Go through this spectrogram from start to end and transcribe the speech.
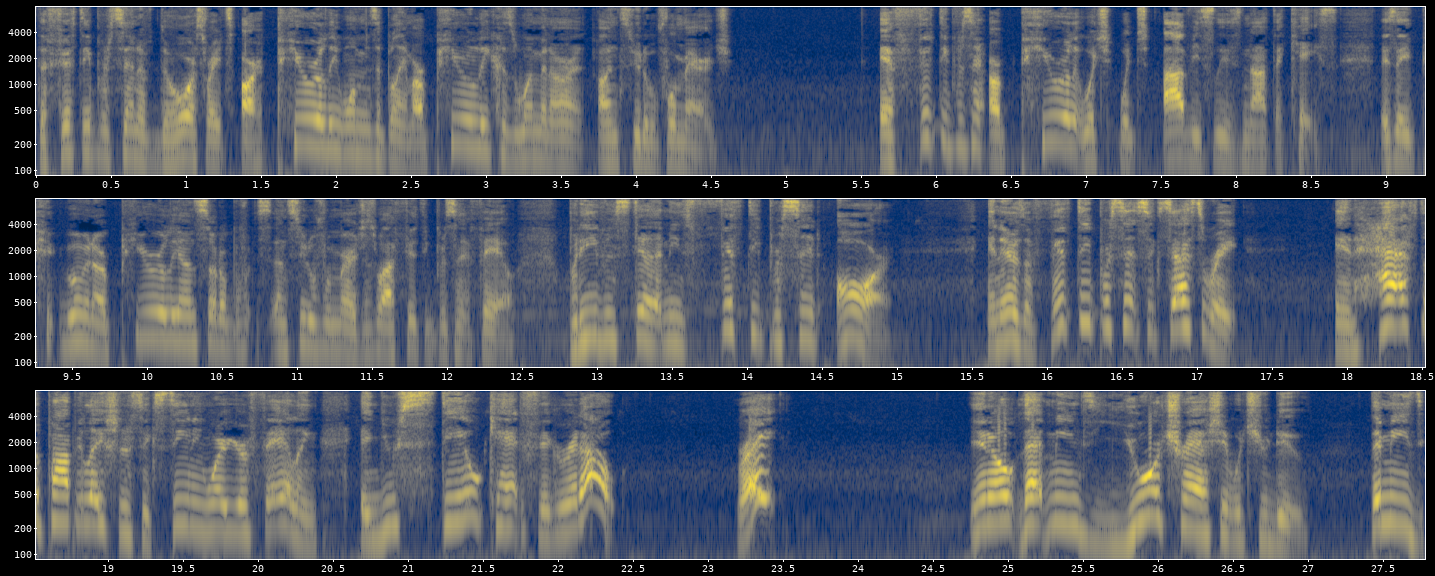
the 50% of divorce rates are purely women to blame, are purely because women aren't unsuitable for marriage. If 50% are purely, which which obviously is not the case, they say pu- women are purely unsuitable, unsuitable for marriage. That's why 50% fail. But even still, that means 50% are. And there's a 50% success rate, and half the population is succeeding where you're failing, and you still can't figure it out. Right? You know, that means you're trash at what you do. That means,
